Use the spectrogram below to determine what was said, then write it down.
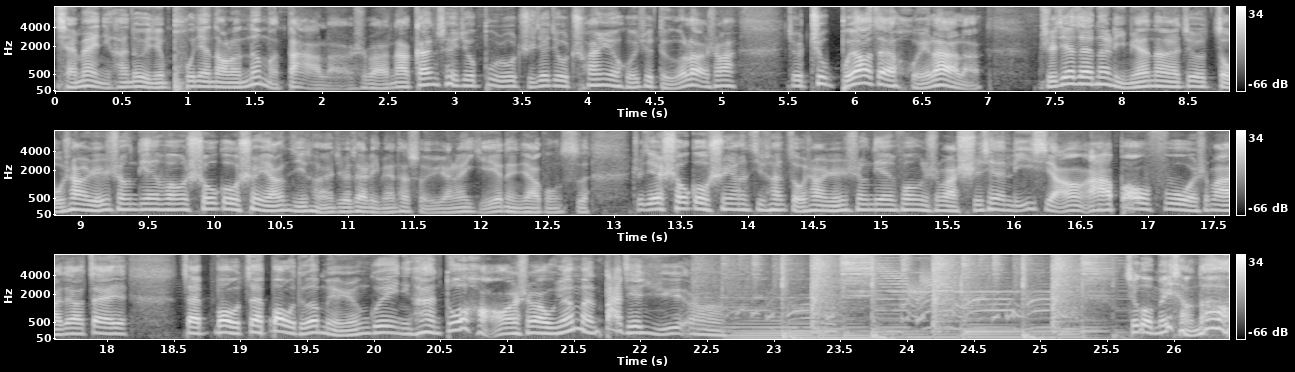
前面你看都已经铺垫到了那么大了，是吧？那干脆就不如直接就穿越回去得了，是吧？就就不要再回来了。直接在那里面呢，就走上人生巅峰，收购顺阳集团，就是在里面他所谓原来爷爷的那家公司，直接收购顺阳集团，走上人生巅峰，是吧？实现理想啊，暴富是吧？要再再抱再抱得美人归，你看多好啊，是吧？圆满大结局啊！结果没想到。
